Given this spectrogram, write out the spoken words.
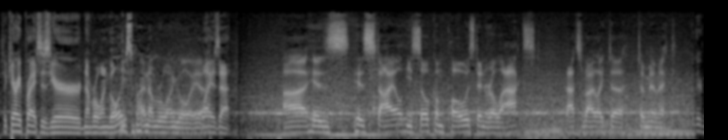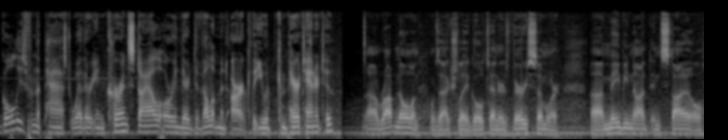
So Carey Price is your number one goalie. He's my number one goalie. Yeah. Why is that? Uh, his his style. He's so composed and relaxed. That's what I like to to mimic. Are there goalies from the past, whether in current style or in their development arc, that you would compare Tanner to? Uh, Rob Nolan was actually a goaltender, is very similar. Uh, maybe not in style,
